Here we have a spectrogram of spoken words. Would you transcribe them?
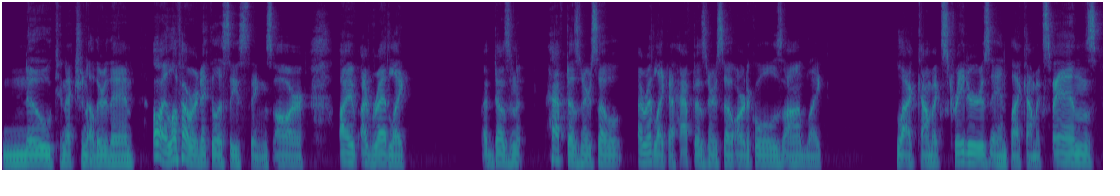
no connection other than oh I love how ridiculous these things are. I've I've read like a dozen half dozen or so I read like a half dozen or so articles on like black comics creators and black comics fans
